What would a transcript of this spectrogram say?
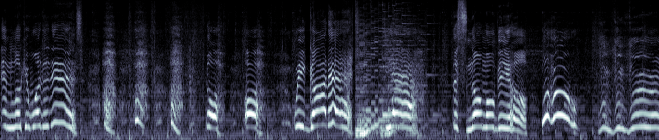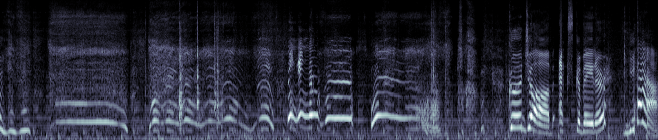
And look at what it is. Oh, oh, we got it! Yeah! The snowmobile! Woohoo! Good job, excavator. Yeah,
